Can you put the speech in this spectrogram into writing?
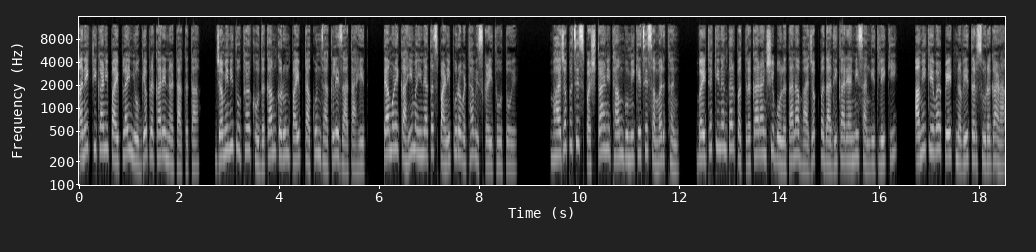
अनेक ठिकाणी पाईपलाईन योग्य प्रकारे न टाकता जमिनीत उथळ खोदकाम करून पाईप टाकून झाकले जात आहेत. त्यामुळे काही महिन्यातच पाणीपुरवठा विस्कळीत होतोय. भाजपचे स्पष्ट आणि ठाम भूमिकेचे समर्थन बैठकीनंतर पत्रकारांशी बोलताना भाजप पदाधिकाऱ्यांनी सांगितले की आम्ही केवळ पेठ नव्हे तर सुरगाणा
